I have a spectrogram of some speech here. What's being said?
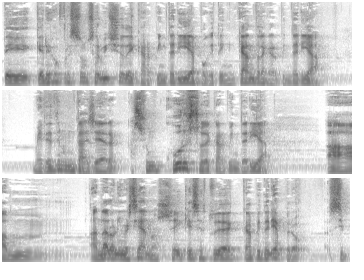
te querés ofrecer un servicio de carpintería porque te encanta la carpintería, metete en un taller, haz un curso de carpintería. anda a la universidad, no sé qué es estudio de carpintería, pero si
